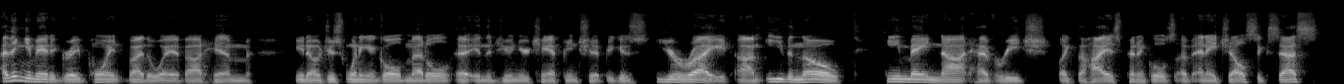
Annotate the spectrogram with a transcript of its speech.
I think you made a great point by the way about him you know just winning a gold medal uh, in the junior championship because you're right. Um, even though he may not have reached like the highest pinnacles of nhl success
